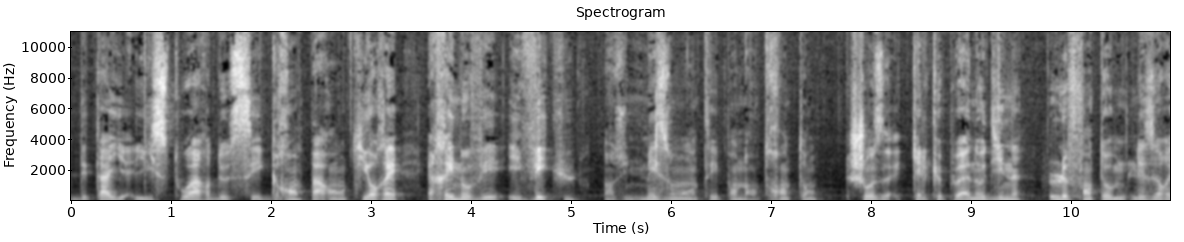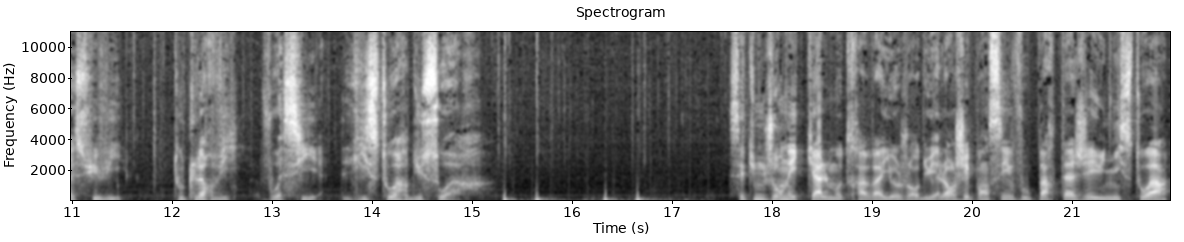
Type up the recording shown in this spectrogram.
détaille l'histoire de ses grands-parents qui auraient rénové et vécu dans une maison hantée pendant 30 ans. Chose quelque peu anodine, le fantôme les aurait suivis toute leur vie. Voici l'histoire du soir. C'est une journée calme au travail aujourd'hui, alors j'ai pensé vous partager une histoire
